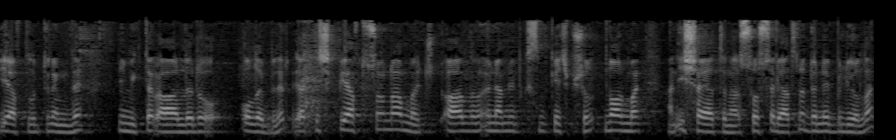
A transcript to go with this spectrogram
bir haftalık döneminde bir miktar ağrıları olabilir. Yaklaşık bir hafta sonra ama ağrıların önemli bir kısmı geçmiş olup normal hani iş hayatına, sosyal hayatına dönebiliyorlar.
